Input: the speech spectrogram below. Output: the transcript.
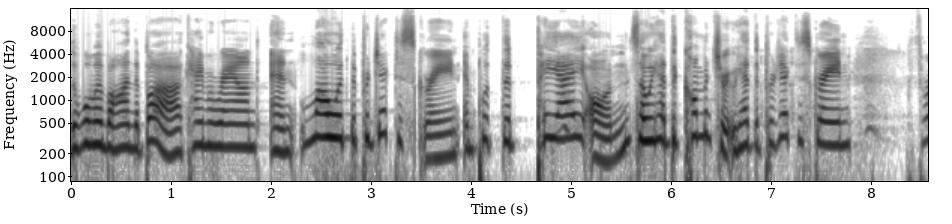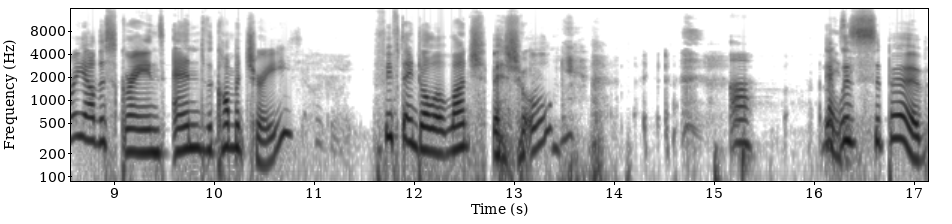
the woman behind the bar came around and lowered the projector screen and put the PA on. So we had the commentary, we had the projector screen, three other screens, and the commentary. Fifteen dollar lunch special. Ah, It was superb,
